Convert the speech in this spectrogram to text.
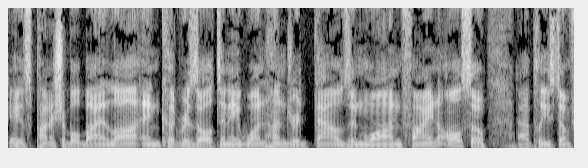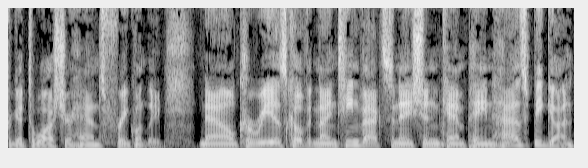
is punishable by law and could result in a 100,000 won fine. Also, uh, please don't forget to wash your hands frequently. Now, Korea's COVID-19 vaccination campaign has begun.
